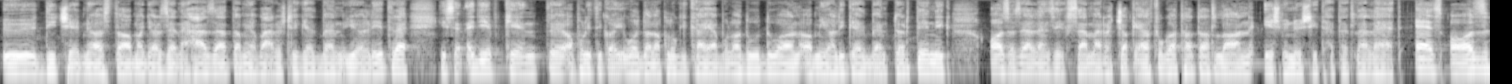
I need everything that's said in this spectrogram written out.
ő dicsérni azt a Magyar Zeneházát, ami a Városligetben jön létre, hiszen egyébként a politikai oldalak logikájából adódóan, ami a ligetben történik, az az ellenzék számára csak elfogadhatatlan és minősíthetetlen lehet. Ez az,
